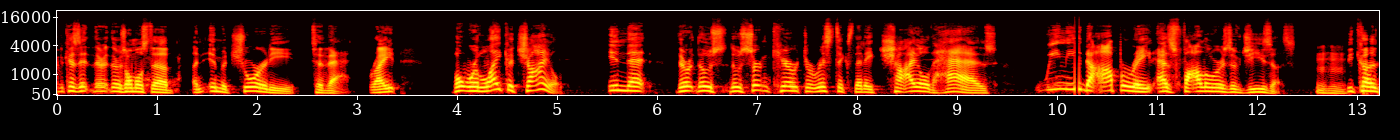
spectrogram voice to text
because it, there, there's almost a an immaturity to that, right? But we're like a child in that there those those certain characteristics that a child has. We need to operate as followers of Jesus mm-hmm. because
